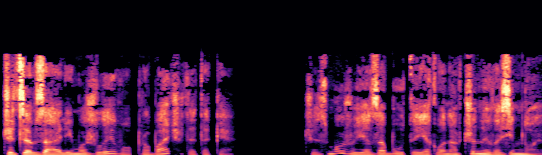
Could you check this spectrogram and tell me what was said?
Чи це взагалі можливо пробачити таке? Чи зможу я забути, як вона вчинила зі мною?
